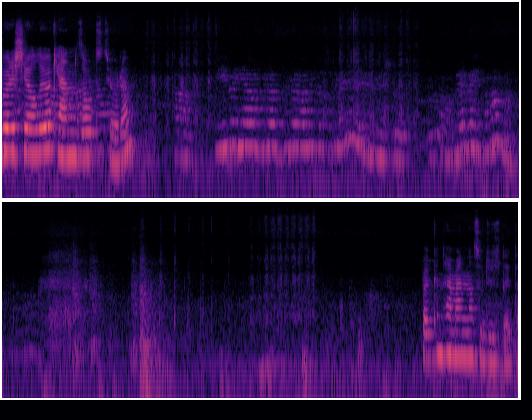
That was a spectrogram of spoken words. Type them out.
böyle şey oluyor. Kendimi zor tutuyorum. Bakın hemen nasıl düzledi.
